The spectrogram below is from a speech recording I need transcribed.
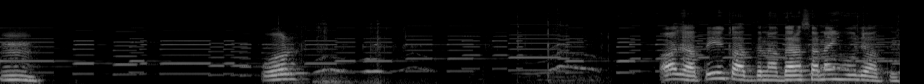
हम्म। और? आ जाती एक आध दिन दरअसल नहीं हो जाती।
